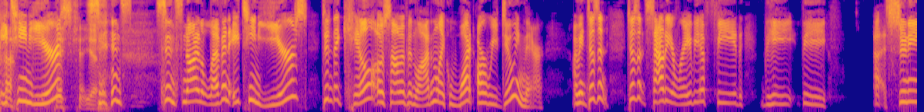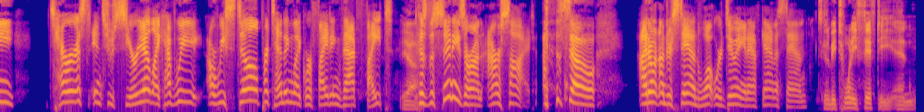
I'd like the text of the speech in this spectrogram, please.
18 years Yeah. since since 9/11? 18 years? Didn't they kill Osama bin Laden? Like what are we doing there? I mean, doesn't doesn't Saudi Arabia feed the the uh, Sunni terrorists into Syria? Like, have we are we still pretending like we're fighting that fight? Yeah. Because the Sunnis are on our side. so I don't understand what we're doing in Afghanistan. It's going to be 2050, and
